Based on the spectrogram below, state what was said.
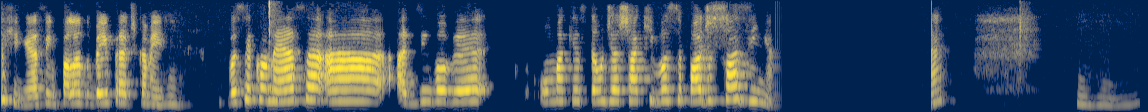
Assim, falando bem praticamente. Uhum. Você começa a, a desenvolver uma questão de achar que você pode sozinha. Né? Uhum.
